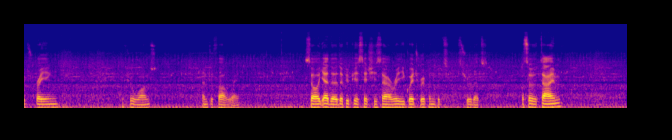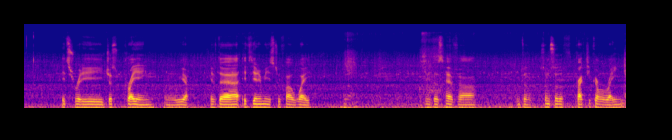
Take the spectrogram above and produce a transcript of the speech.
Keep spraying if you want. I'm too far away. So yeah, the, the PPSH is a really great weapon, but it's true that most of the time it's really just praying on the rear. If the if the enemy is too far away, it does have uh, some, sort of practical range.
